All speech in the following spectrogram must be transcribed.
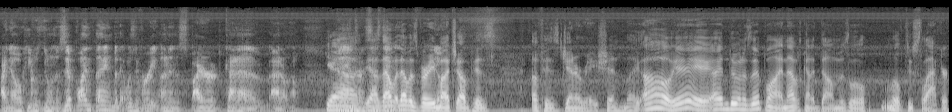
I know he was doing a zip line thing, but that was a very uninspired kind of. I don't know. Yeah, yeah, that that was very you know, much of his of his generation. Like, oh yeah, I'm doing a zip line. That was kind of dumb. It was a little a little too slacker.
